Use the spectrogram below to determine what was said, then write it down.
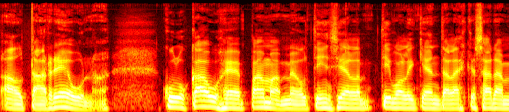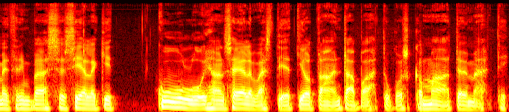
altaan reunaan. Kuulu kauhea pama. Me oltiin siellä Tivolikentällä ehkä sadan metrin päässä. Sielläkin kuuluu ihan selvästi, että jotain tapahtui, koska maa tömähti.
